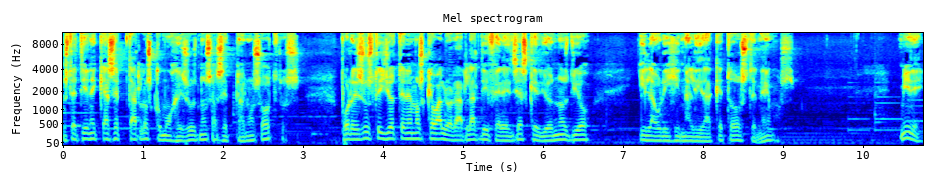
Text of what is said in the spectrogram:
Usted tiene que aceptarlos como Jesús nos aceptó a nosotros. Por eso usted y yo tenemos que valorar las diferencias que Dios nos dio y la originalidad que todos tenemos. Mire,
